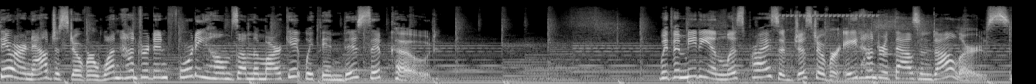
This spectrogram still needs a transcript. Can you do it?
There are now just over 140 homes on the market within this zip code. With a median list price of just over $800,000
